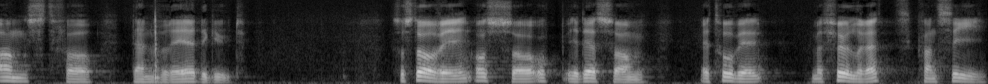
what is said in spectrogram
angst for den vrede Gud, så står vi også opp i det som jeg tror vi med full rett kan si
